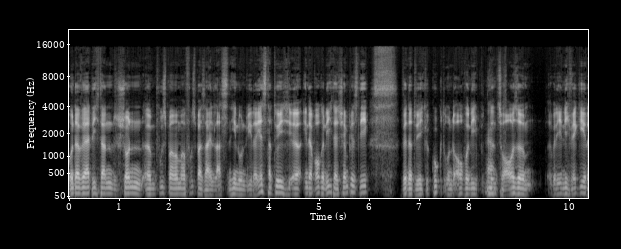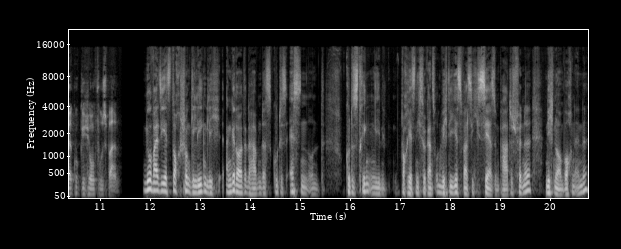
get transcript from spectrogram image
Und da werde ich dann schon ähm, Fußball mal Fußball sein lassen, hin und wieder. Jetzt natürlich äh, in der Woche nicht, der Champions League wird natürlich geguckt und auch wenn ich ja. zu Hause wenn ich nicht weggehe, dann gucke ich schon Fußball. Nur weil Sie jetzt doch schon gelegentlich angedeutet haben, dass gutes Essen und gutes Trinken doch jetzt nicht so ganz unwichtig ist, was ich sehr sympathisch finde, nicht nur am Wochenende.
